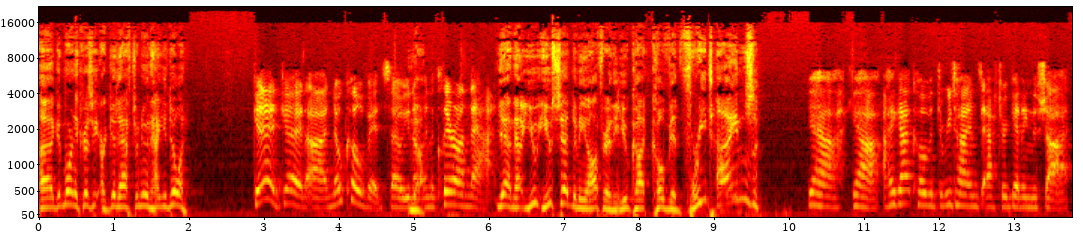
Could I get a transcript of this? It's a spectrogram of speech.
Uh, good morning, Chrissy, or good afternoon. How you doing? Good, good. Uh, no COVID, so you know, No. in the clear on that. Yeah, now you, you said to me off air that you caught COVID three times? Yeah, yeah. I got COVID three times after getting the shot.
